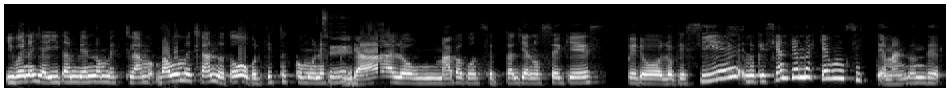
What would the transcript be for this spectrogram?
Y bueno, y ahí también nos mezclamos, vamos mezclando todo, porque esto es como una espiral o un mapa conceptual, ya no sé qué es, pero lo que sí es, lo que sí entiendo es que es un sistema en donde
